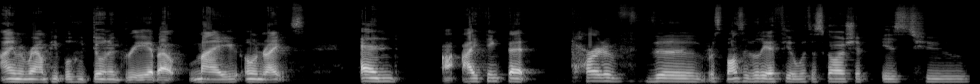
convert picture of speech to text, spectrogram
I'm around people who don't agree about my own rights. And I think that part of the responsibility I feel with the scholarship is to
